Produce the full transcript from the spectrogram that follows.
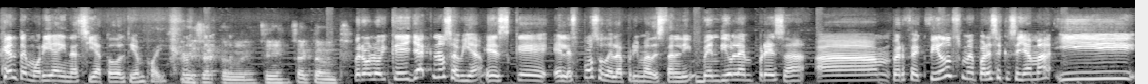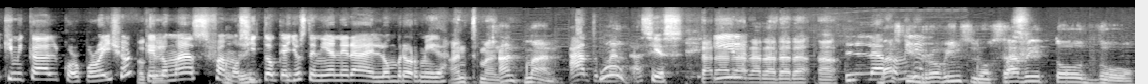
gente moría y nacía todo el tiempo ahí. Exacto, güey. Sí, exactamente. Pero lo que Jack no sabía es que el esposo de la prima de Stanley vendió la empresa a Perfect Fields, me parece que se llama, y Chemical Corporation, que lo más famosito que ellos tenían era el hombre hormiga. Ant-Man. Ant-Man. Ant-Man, así es. Y la. Ah, la Baskin familia... Robbins lo sabe todo.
